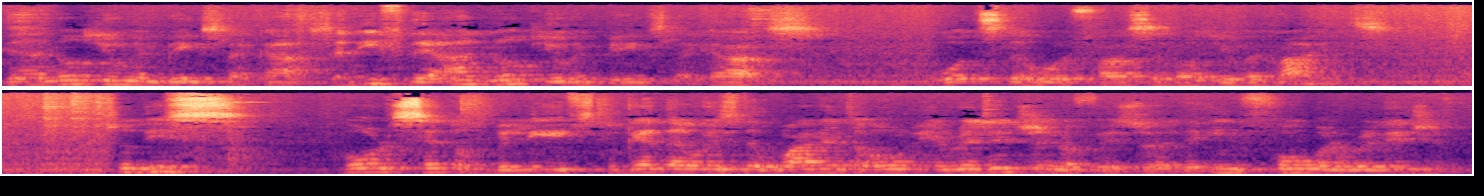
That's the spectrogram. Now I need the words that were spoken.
They are not human beings like us. And if they are not human beings like us, what's the whole fuss about human rights? So this whole set of beliefs, together with the one and only religion of Israel, the informal religion,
